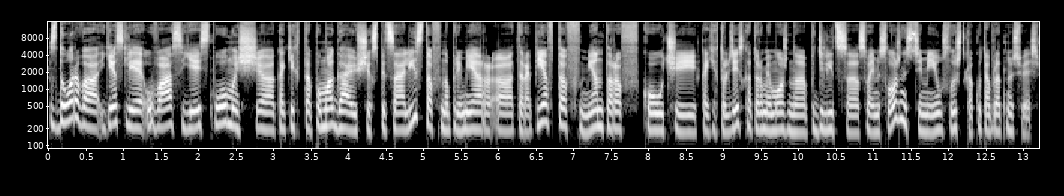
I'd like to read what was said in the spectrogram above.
Здорово, если у вас есть помощь э, каких-то помогающих специалистов, например, э, терапевтов, менторов, коучей, каких-то людей, с которыми можно поделиться своими сложностями и услышать какую-то обратную связь.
